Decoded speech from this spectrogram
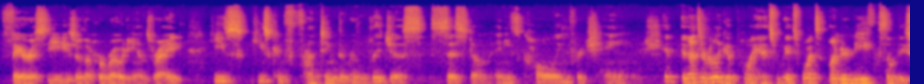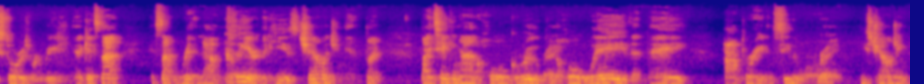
Pharisees or the Herodians, right? He's he's confronting the religious system and he's calling for change. And, and that's a really good point. It's it's what's underneath some of these stories we're reading. Like it's not it's not written out Yeah. clear that he is challenging it, but by taking on a whole group and the whole way that they operate and see the world, Right. he's challenging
